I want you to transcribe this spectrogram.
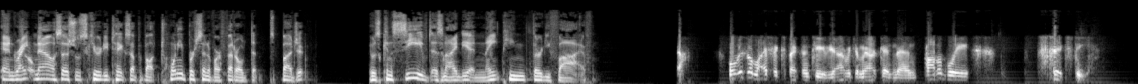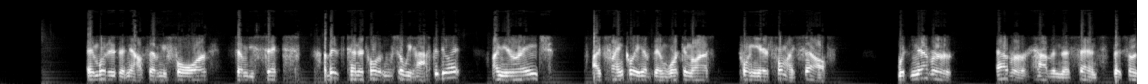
And right now, Social Security takes up about 20% of our federal d- budget. It was conceived as an idea in 1935. Life expectancy of your average American then? Probably 60. And what is it now? 74, 76? I bet it's 10 or 12. So we have to do it. I'm your age. I frankly have been working the last 20 years for myself with never, ever having the sense that Social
